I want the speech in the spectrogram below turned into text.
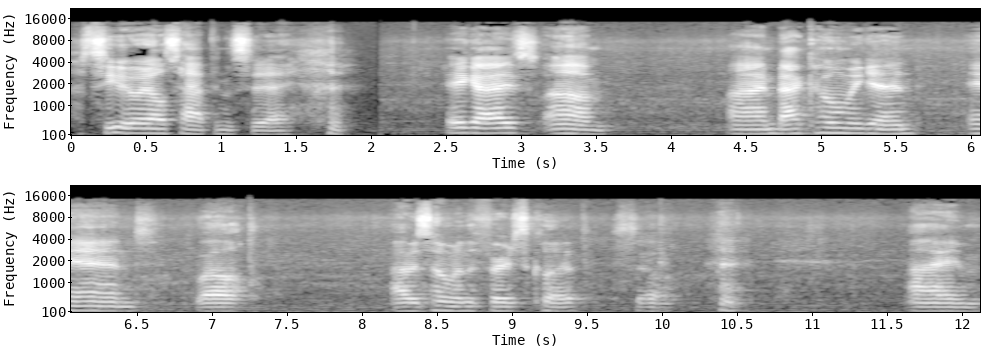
Let's see what else happens today. hey guys, um, I'm back home again, and well, I was home in the first clip, so I'm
